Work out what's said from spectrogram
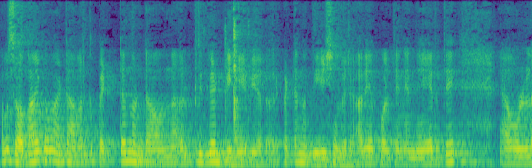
അപ്പോൾ സ്വാഭാവികമായിട്ട് അവർക്ക് പെട്ടെന്നുണ്ടാവുന്ന ഒരു ട്രിഗഡ് ബിഹേവിയർ ഒരു പെട്ടെന്ന് ദേഷ്യം വരും. അതേപോലെ തന്നെ നേരത്തെ ഉള്ള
